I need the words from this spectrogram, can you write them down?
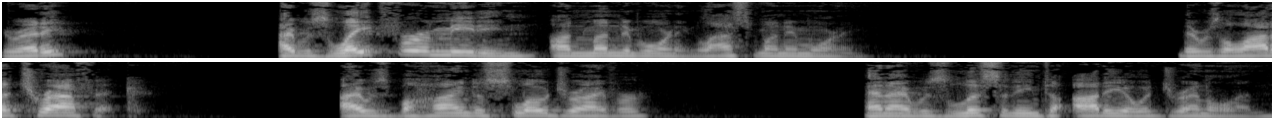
You ready? I was late for a meeting on Monday morning, last Monday morning. There was a lot of traffic. I was behind a slow driver, and I was listening to Audio Adrenaline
